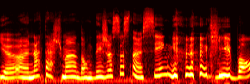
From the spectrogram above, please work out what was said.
il y a un attachement. Donc déjà, ça, c'est un signe qui est bon.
